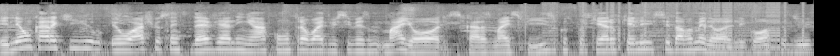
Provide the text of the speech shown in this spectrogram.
Ele é um cara que eu- acho que o Saints deve alinhar contra wide receivers maiores, caras mais físicos, porque era o que ele se dava melhor. Ele gosta de,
